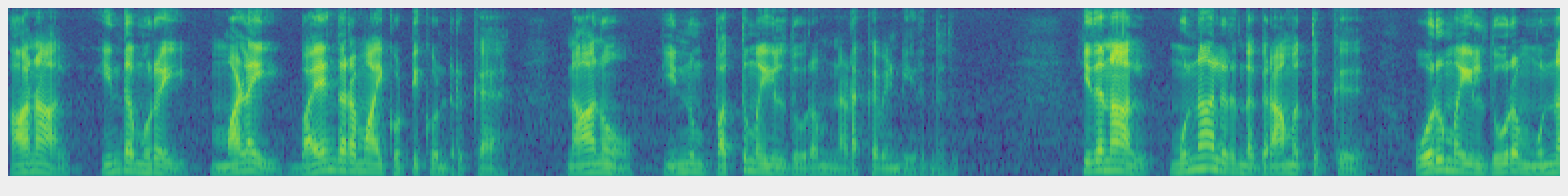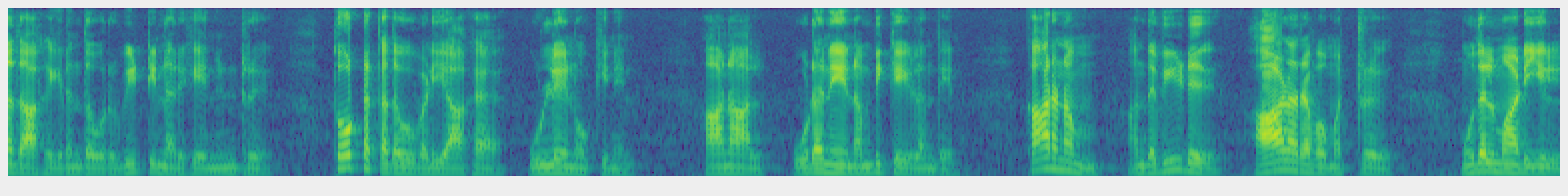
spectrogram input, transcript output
ஆனால் இந்த முறை மழை பயங்கரமாய் கொட்டி கொண்டிருக்க நானோ இன்னும் பத்து மைல் தூரம் நடக்க வேண்டியிருந்தது. இதனால் முன்னால் இருந்த கிராமத்துக்கு ஒரு மைல் தூரம் முன்னதாக இருந்த ஒரு வீட்டின் அருகே நின்று தோட்டக்கதவு வழியாக உள்ளே நோக்கினேன். ஆனால் உடனே நம்பிக்கை இழந்தேன். காரணம் அந்த வீடு ஆளரவமற்று முதல் மாடியில்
